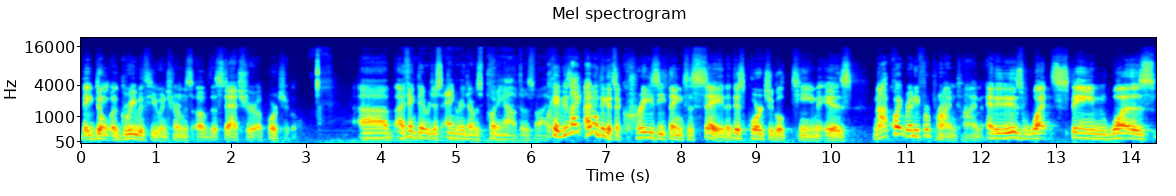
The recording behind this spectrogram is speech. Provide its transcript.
they don't agree with you in terms of the stature of Portugal? Uh, I think they were just angry that I was putting out those vibes. Okay, because I, I don't think it's a crazy thing to say that this Portugal team is not quite ready for prime time, and it is what Spain was,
